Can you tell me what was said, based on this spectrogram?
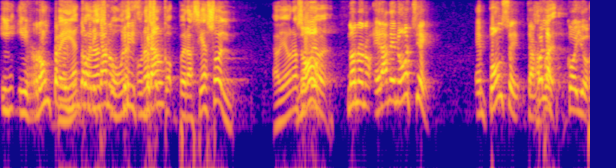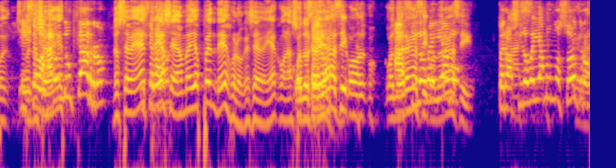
y, y rompen el mundo con americano. con una- Chris una- Brown- con- pero hacía sol. Había una no, no, no, no, era de noche. En Ponce, ¿te Ah, acuerdas, pues, Coyo? pues, y pues, se no se bajaron de un carro. No se veían estrellas, se veían medios pendejos, lo que se veía con una Cuando se veían así, cuando, cuando eran Así cuando eran así. Pero así lo veíamos nosotros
